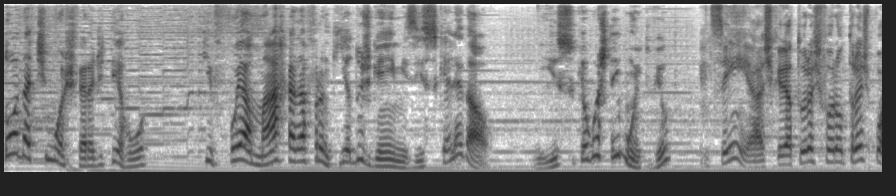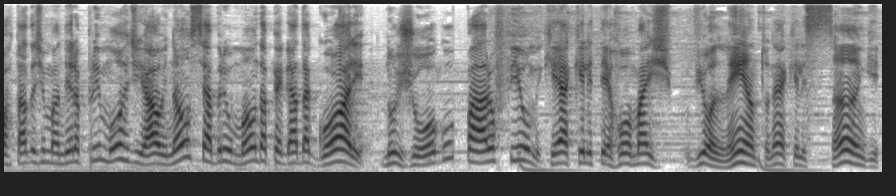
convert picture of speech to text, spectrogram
toda a atmosfera de terror que foi a marca da franquia dos games. Isso que é legal. Isso que eu gostei muito, viu? Sim, as criaturas foram transportadas de maneira primordial e não se abriu mão da pegada gore no jogo para o filme, que é aquele terror mais violento, né? Aquele sangue.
